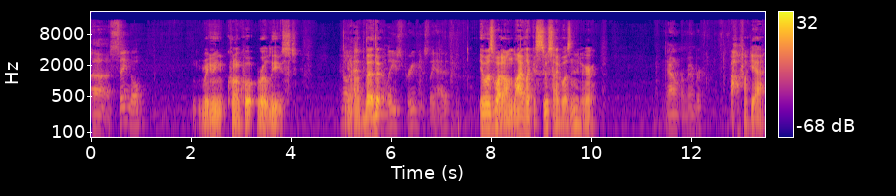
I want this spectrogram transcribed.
uh, single. What do you mean, quote unquote, released? You it know, had the- the- released previously, had it? It was what on live like a suicide, wasn't it? Or I don't remember. Oh fuck yeah!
